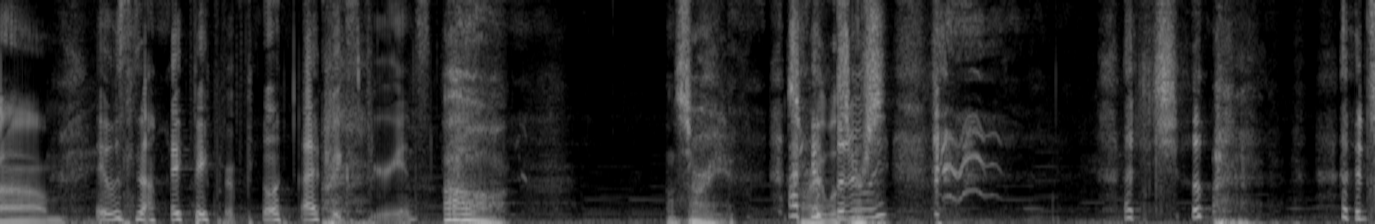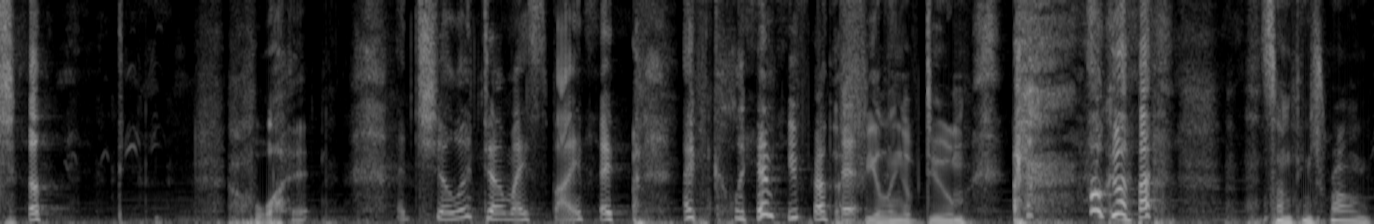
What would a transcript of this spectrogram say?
Um. It was not my favorite feeling I've experienced. Oh, I'm sorry. Sorry, I listeners. a chill, a chill, What? a chill went down my spine. I, I'm clammy from The it. feeling of doom. Oh god, Something's wrong.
